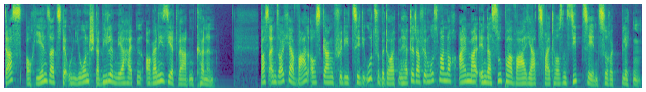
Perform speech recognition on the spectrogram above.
dass auch jenseits der Union stabile Mehrheiten organisiert werden können. Was ein solcher Wahlausgang für die CDU zu bedeuten hätte, dafür muss man noch einmal in das Superwahljahr 2017 zurückblicken.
